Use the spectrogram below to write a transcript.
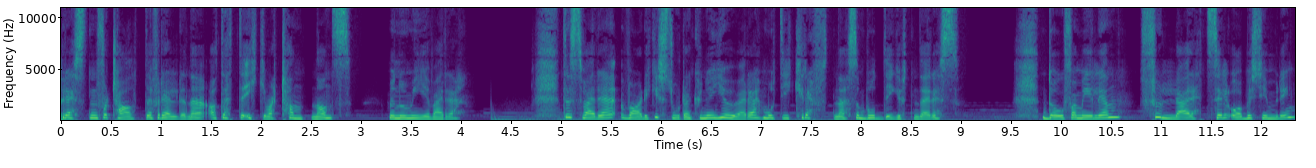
Presten fortalte foreldrene at dette ikke var tanten hans, men noe mye verre. Dessverre var det ikke stort han kunne gjøre mot de kreftene som bodde i gutten deres. Doe-familien, fulle av redsel og bekymring,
